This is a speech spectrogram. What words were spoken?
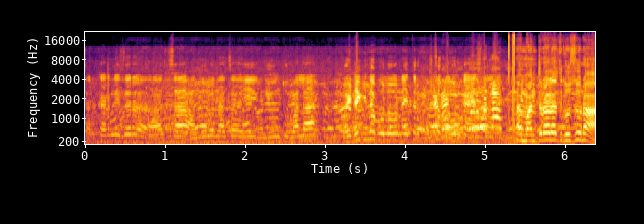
सरकारने जर आजचा आंदोलनाचा हे घेऊन तुम्हाला बैठकीला बोलवलं नाही तर पुढचं पाऊल काय नाही, मंत्रालयात घुसू ना.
